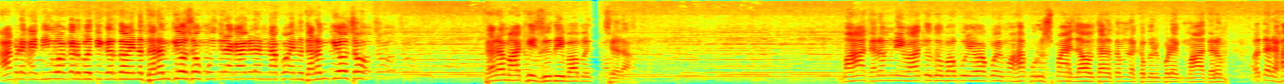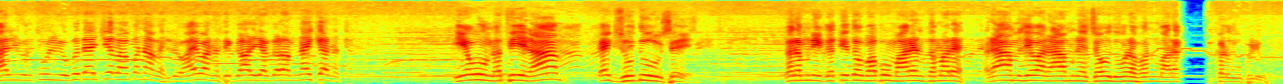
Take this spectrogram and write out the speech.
આપણે કઈ દીવો અગરબત્તી કરતા હોય એને ધર્મ કયો છો? કૂતરા કાગડા નાખો એને ધર્મ કયો છો? ધર્મ આખી જુદી બાબત છે રામ મહાધર્મની વાતો તો બાબુ એવા કોઈ મહાપુરુષ પાસે જાઓ ત્યારે તમને ખબર પડે કે મહાધર્મ અત્યારે હાલ્યું ચૂલ્યું બધા ચેલા બનાવે લ્યો. આવ્યા નથી, ગાળિયા ગળામાં નાખ્યા નથી. એવું નથી, રામ. કંઈક જુદું છે. કર્મની ગતિ તો બાપુ મારે તમારે રામ જેવા રામને ચૌદ વર્ષ વનમાં રખડવું પડ્યું.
